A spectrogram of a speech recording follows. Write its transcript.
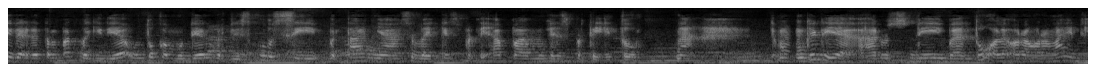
tidak ada tempat bagi dia untuk kemudian berdiskusi bertanya sebaiknya seperti apa mungkin seperti itu. Nah mungkin dia harus dibantu oleh orang-orang lain di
